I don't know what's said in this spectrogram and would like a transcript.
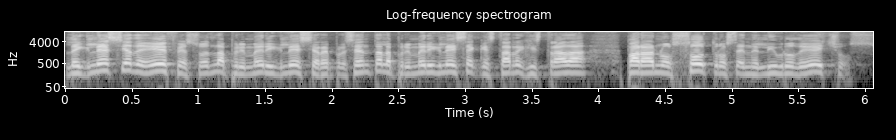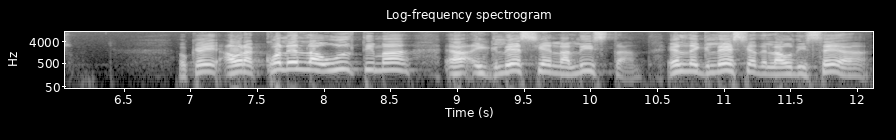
la iglesia de Éfeso es la primera iglesia, representa la primera iglesia que está registrada para nosotros en el libro de Hechos. Okay. Ahora, ¿cuál es la última ah, iglesia en la lista? Es la iglesia de la Odisea.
